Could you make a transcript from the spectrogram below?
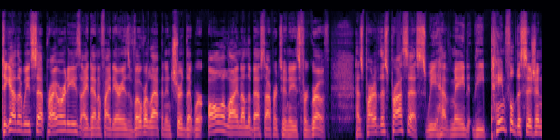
Together, we've set priorities, identified areas of overlap, and ensured that we're all aligned on the best opportunities for growth. As part of this process, we have made the painful decision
